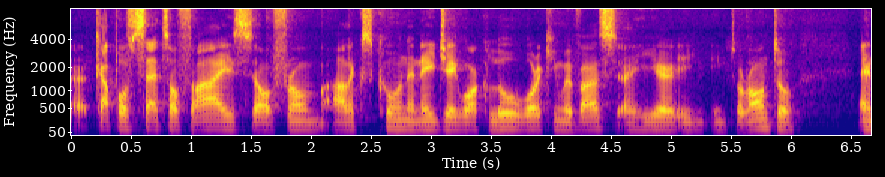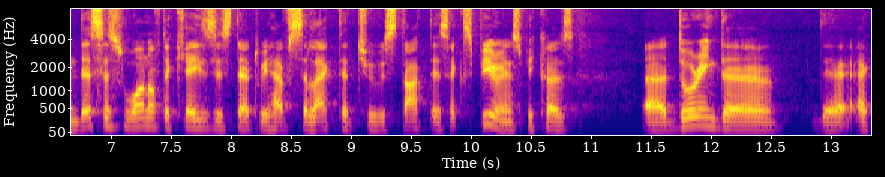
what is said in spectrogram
a couple of sets of eyes uh, from Alex Kuhn and AJ Wak-Lu working with us uh, here in, in, Toronto. And this is one of the cases that we have selected to start this experience because uh, during the, the,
